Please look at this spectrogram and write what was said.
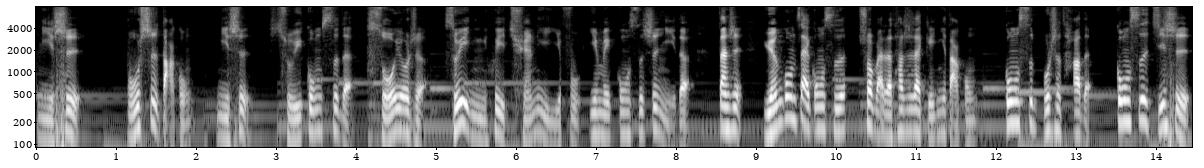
你是不是打工？你是属于公司的所有者，所以你会全力以赴，因为公司是你的。但是员工在公司说白了，他是在给你打工，公司不是他的。公司即使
